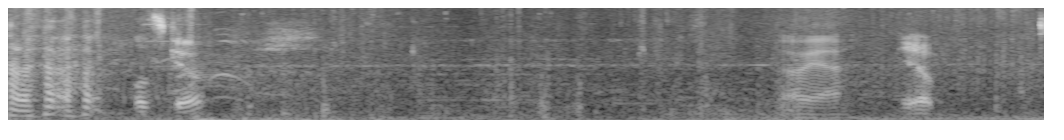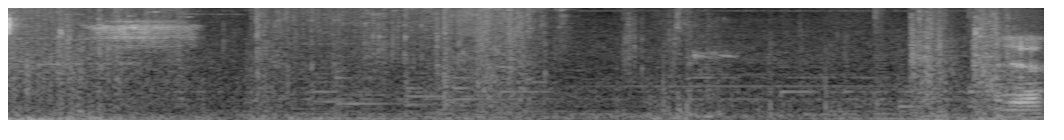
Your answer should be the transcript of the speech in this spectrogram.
Let's go. Oh yeah. Yep. Yeah.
